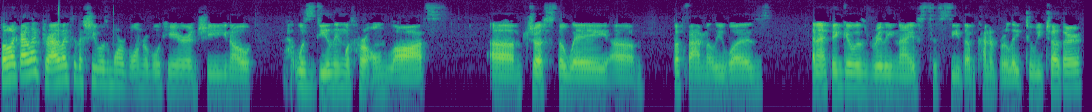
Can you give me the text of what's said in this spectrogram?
but like I liked her. I liked that she was more vulnerable here, and she, you know, was dealing with her own loss, um, just the way um the family was, and I think it was really nice to see them kind of relate to each other,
